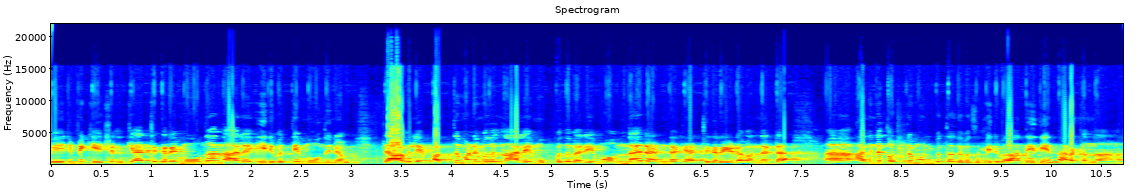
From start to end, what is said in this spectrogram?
വെരിഫിക്കേഷൻ കാറ്റഗറി മൂന്ന് നാല് ഇരുപത്തി മൂന്നിനും രാവിലെ പത്ത് മണി മുതൽ നാല് മുപ്പത് വരെയും ഒന്ന് രണ്ട് കാറ്റഗറിയുടെ വന്നിട്ട് അതിന്റെ തൊട്ട് മുൻപത്തെ ദിവസം ഇരുപതാം തീയതിയും നടക്കുന്നതാണ്.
